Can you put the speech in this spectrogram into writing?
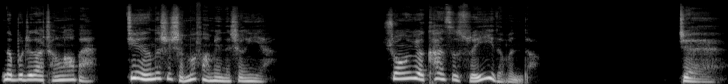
那不知道程老板经营的是什么方面的生意啊？双月看似随意的问道。这，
